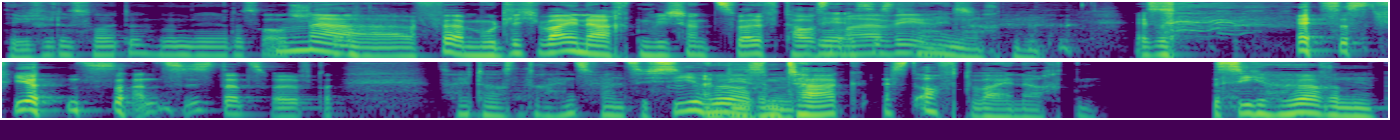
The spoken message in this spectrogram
wie viel ist heute, wenn wir das ausstrahlen? Na, vermutlich Weihnachten, wie schon 12.000 Nee, Mal es ist erwähnt. Weihnachten. Es ist, es ist 24.12.2023. Sie An hören, diesem Tag ist oft Weihnachten. Sie hören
